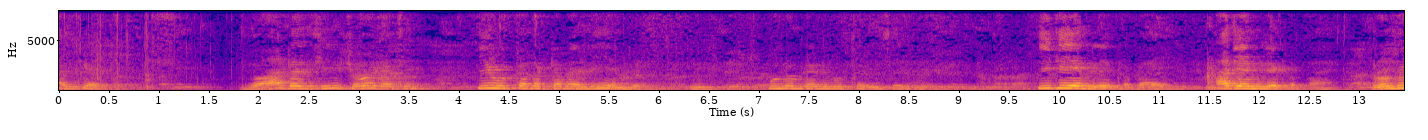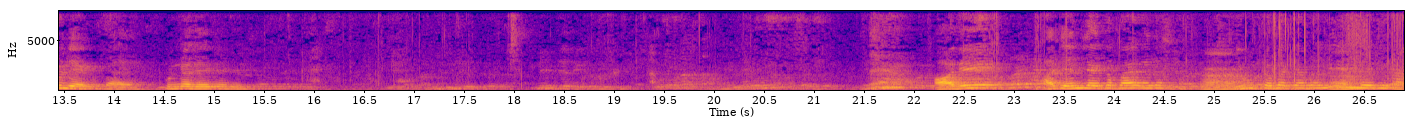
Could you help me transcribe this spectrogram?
అయితే ద్వాదశి షోడశి ఈ ఉత్త బట్టబయలు ఏం లేదు ఉమ్. మురుం లేదు గుర్తలు ఇది ఏం లేకపాయ అదేం లేకపాయ రెండు లేకపాయ ఉన్నదేమీ లేదు అది అదేం లేకపాయ కదా ఆ, ఆ. ఈ ఉత్త బట్టబయలు ఏం లేదు ఆ.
